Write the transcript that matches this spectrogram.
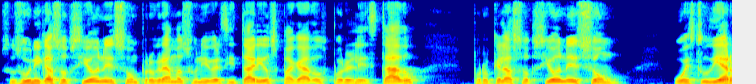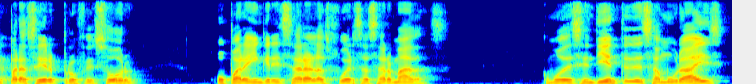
Sus únicas opciones son programas universitarios pagados por el Estado porque las opciones son o estudiar para ser profesor o para ingresar a las Fuerzas Armadas. Como descendiente de samuráis,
